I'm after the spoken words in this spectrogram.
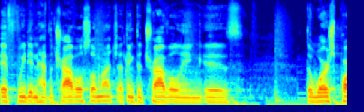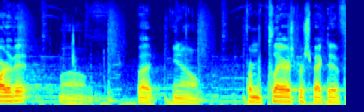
If we didn't have to travel so much, I think the traveling is the worst part of it. Um, but you know, from a player's perspective,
